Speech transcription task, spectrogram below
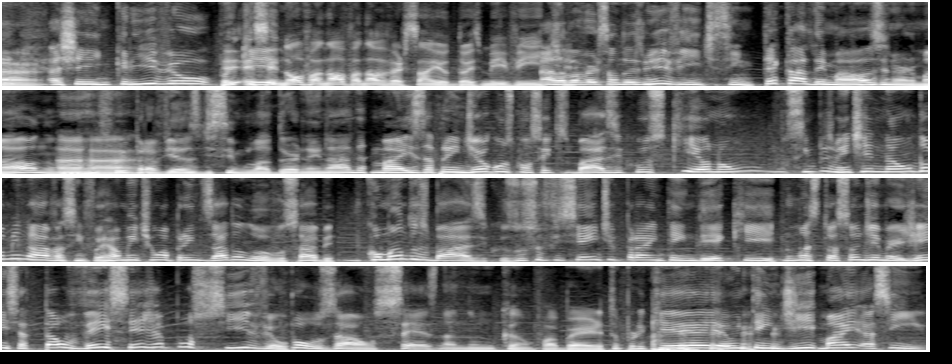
achei incrível, porque... Esse nova, nova, nova versão aí, o 2020. A nova versão 2020, sim. Teclado e mouse normal, não, não Aham. fui pra vias de simulador nem nada, mas aprendi alguns conceitos básicos que eu não simplesmente não dominava, assim, foi realmente um aprendizado novo, sabe? Comandos básicos, o suficiente pra entender que numa situação de emergência talvez seja possível pousar um Cessna num campo aberto, porque eu entendi mais, assim,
